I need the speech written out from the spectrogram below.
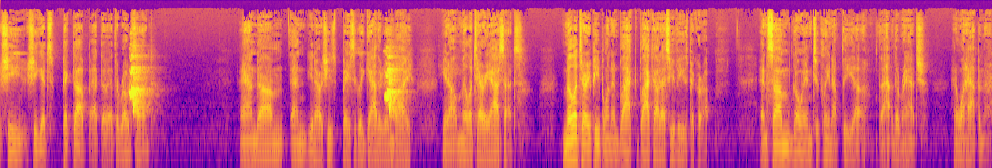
she she gets picked up at the at the roadside. And um, and you know she's basically gathered in by you know military assets, military people, and then black blacked out SUVs pick her up and some go in to clean up the uh, the, the ranch and what happened there.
